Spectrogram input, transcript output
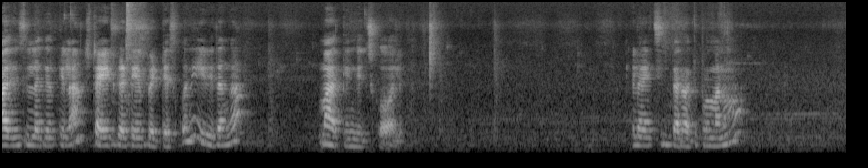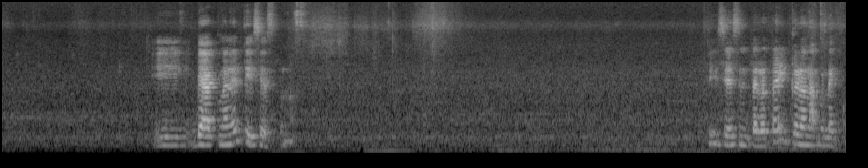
ఆరు ఇంచుల దగ్గరికి ఇలా స్ట్రైట్గా టేప్ పెట్టేసుకొని ఈ విధంగా మార్కింగ్ ఇచ్చుకోవాలి. ఇలా ఇచ్చిన తర్వాత ఇప్పుడు మనము ఈ బ్యాక్ అనేది తీసేసుకున్నాం తీసేసిన తర్వాత ఇక్కడ నాకు నెక్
